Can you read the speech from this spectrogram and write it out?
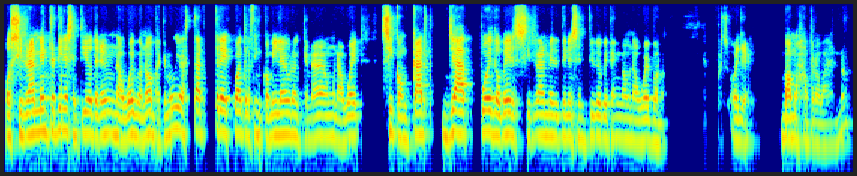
o, si realmente tiene sentido tener una web o no, ¿para qué me voy a gastar 3, 4, 5 mil euros en que me hagan una web si con CART ya puedo ver si realmente tiene sentido que tenga una web o no? Pues oye, vamos a probar, ¿no?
